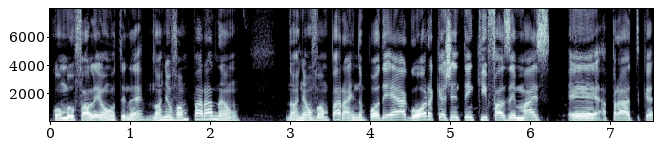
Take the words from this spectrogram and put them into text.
Como eu falei ontem, né? Nós não vamos parar não. Nós não vamos parar, a gente não pode. É agora que a gente tem que fazer mais é, a prática,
